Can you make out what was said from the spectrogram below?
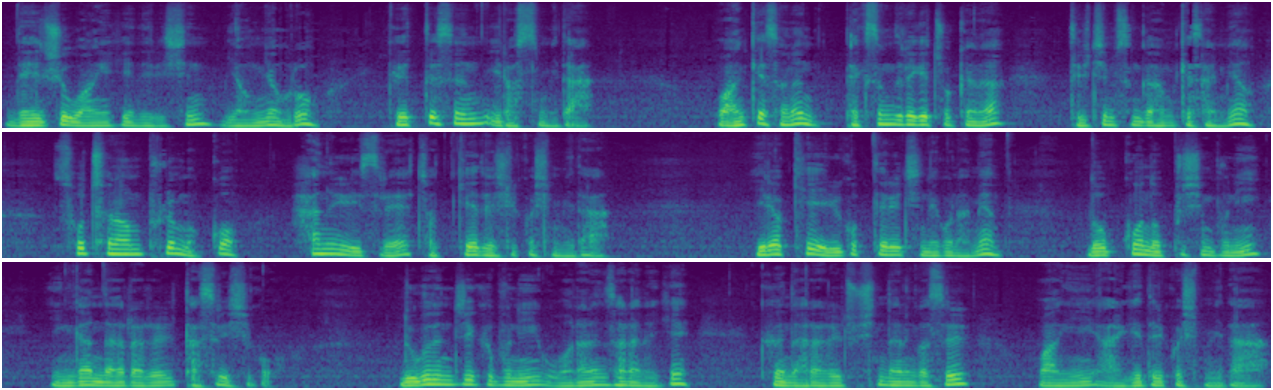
내주 왕에게 내리신 명령으로 그 뜻은 이렇습니다. 왕께서는 백성들에게 쫓겨나 들짐승과 함께 살며 소처럼 풀을 먹고 하늘 이슬에 젖게 되실 것입니다. 이렇게 일곱 대를 지내고 나면 높고 높으신 분이 인간 나라를 다스리시고 누구든지 그분이 원하는 사람에게 그 나라를 주신다는 것을 왕이 알게 될 것입니다.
